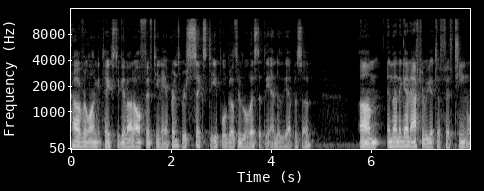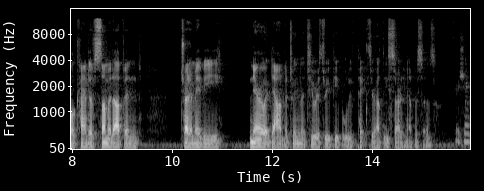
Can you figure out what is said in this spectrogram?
however long it takes to give out all 15 aprons. We're six deep. We'll go through the list at the end of the episode. Um, and then again, after we get to 15, we'll kind of sum it up and try to maybe narrow it down between the two or three people we've picked throughout these starting episodes. For sure.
